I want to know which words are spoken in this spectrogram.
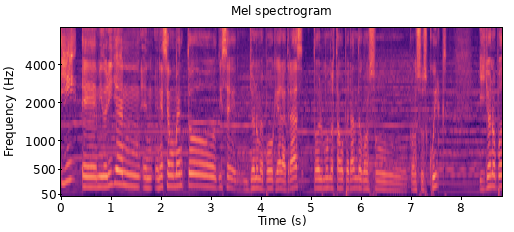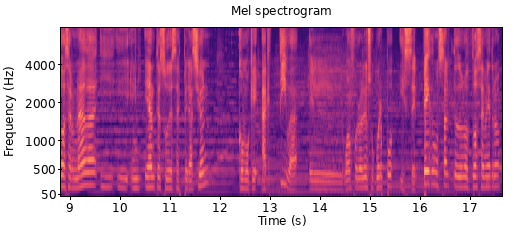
Y eh, Midoriya en, en- en ese momento dice, yo no me puedo quedar atrás, todo el mundo está operando con, su, con sus quirks y yo no puedo hacer nada y, y- y ante su desesperación como que activa el One for All en su cuerpo y se pega un salto de unos 12 metros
